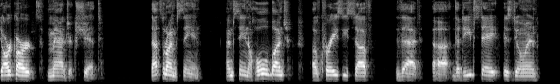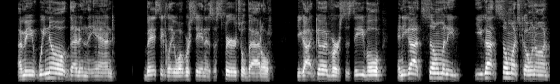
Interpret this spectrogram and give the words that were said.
dark arts magic shit. That's what I'm seeing. I'm seeing a whole bunch of crazy stuff that uh, the deep state is doing. I mean, we know that in the end, basically what we're seeing is a spiritual battle. You got good versus evil, and you got so many you got so much going on.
